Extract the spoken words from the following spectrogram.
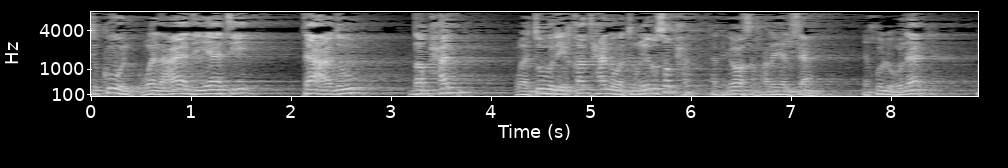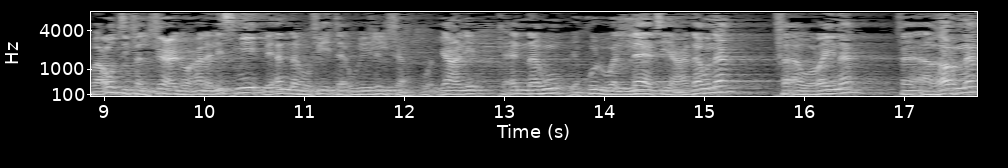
تكون والعاديات تعدو ضبحا وتوري قدحا وتغير صبحا. يعطف عليها الفعل. يقول هنا وعطف الفعل على الاسم لأنه في تأويل الفعل يعني كأنه يقول واللاتي عدون فأورين فأغرن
